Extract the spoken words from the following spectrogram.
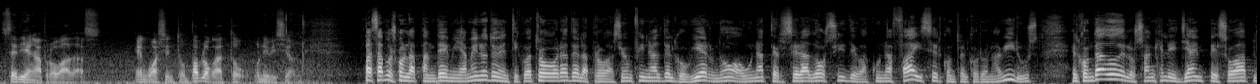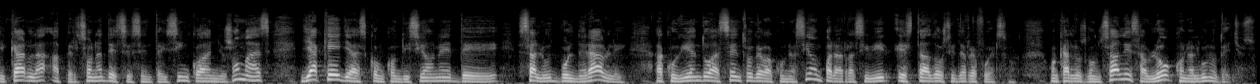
serían aprobadas. En Washington, Pablo Gato, Univisión. Pasamos con la pandemia. A menos de 24 horas de la aprobación final del gobierno a una tercera dosis de vacuna Pfizer contra el coronavirus, el condado de Los Ángeles ya empezó a aplicarla a personas de 65 años o más y aquellas con condiciones de salud vulnerable, acudiendo a centros de vacunación para recibir esta dosis de refuerzo. Juan Carlos González habló con algunos de ellos.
